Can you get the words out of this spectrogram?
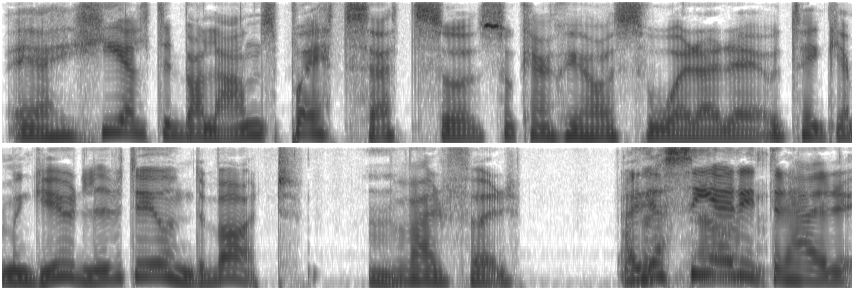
är helt i balans på ett sätt så, så kanske jag har svårare att tänka men gud, livet är underbart. Varför? Jag ser ja. inte det här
